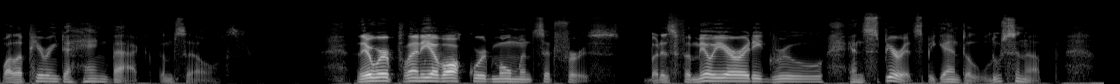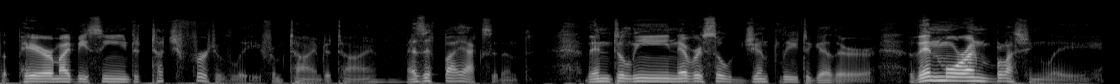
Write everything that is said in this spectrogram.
while appearing to hang back themselves. There were plenty of awkward moments at first, but as familiarity grew and spirits began to loosen up, the pair might be seen to touch furtively from time to time, as if by accident, then to lean ever so gently together, then more unblushingly,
